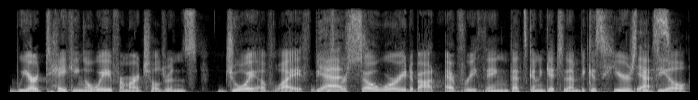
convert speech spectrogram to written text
we are taking away from our children's joy of life because we're so worried about everything that's going to get to them? Because here's Yes. the deal.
